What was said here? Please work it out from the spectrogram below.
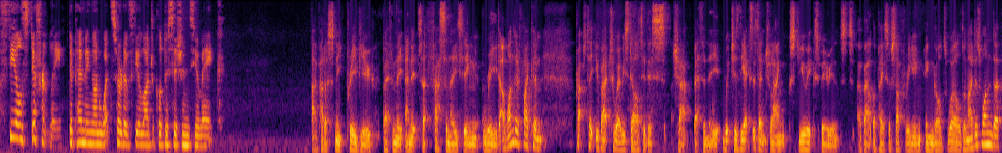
feels differently depending on what sort of theological decisions you make. I've had a sneak preview, Bethany, and it's a fascinating read. I wonder if I can perhaps take you back to where we started this chat, Bethany, which is the existential angst you experienced about the place of suffering in, in, God's world. And I just wonder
